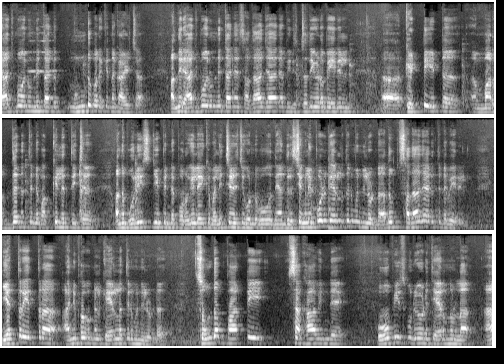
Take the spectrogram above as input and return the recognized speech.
രാജ്മോഹൻ ഉണ്ണിത്താന്റെ മുണ്ട് പറിക്കുന്ന കാഴ്ച. അന്ന് രാജ്മോഹൻ ഉണ്ണിത്താനെ സദാചാര വിരുദ്ധതയുടെ പേരിൽ കെട്ടിയിട്ട് മർദ്ദനത്തിന്റെ വക്കിലെത്തിച്ച് അന്ന് പോലീസ് ജീപ്പിന്റെ പുറകിലേക്ക് വലിച്ചിഴച്ച് കൊണ്ടുപോകുന്ന ആ ദൃശ്യങ്ങൾ ഇപ്പോഴും കേരളത്തിന് മുന്നിലുണ്ട്. അതും സദാചാരത്തിന്റെ പേരിൽ. എത്രയെത്ര എത്ര അനുഭവങ്ങൾ കേരളത്തിന് മുന്നിലുണ്ട്. സ്വന്തം പാർട്ടി സഖാവിന്റെ ഓഫീസ് മുറിയോട് ചേർന്നുള്ള ആ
